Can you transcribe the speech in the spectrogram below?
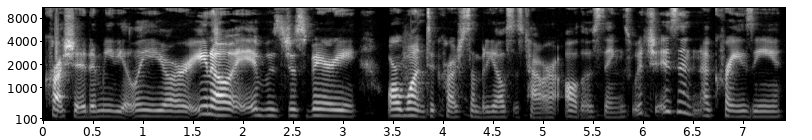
crush it immediately. Or you know it was just very or want to crush somebody else's tower all those things which isn't a crazy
